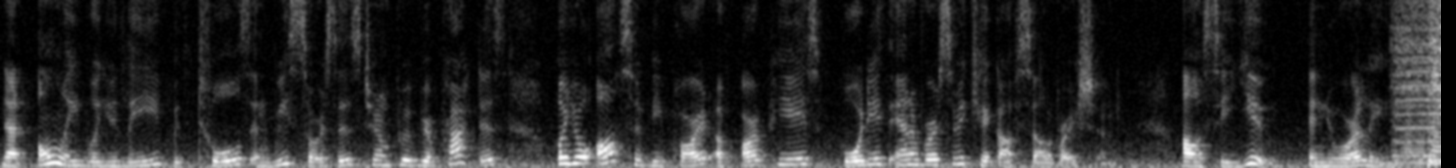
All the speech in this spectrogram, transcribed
Not only will you leave with tools and resources to improve your practice, but you'll also be part of RPA's 40th anniversary kickoff celebration. I'll see you in New Orleans.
